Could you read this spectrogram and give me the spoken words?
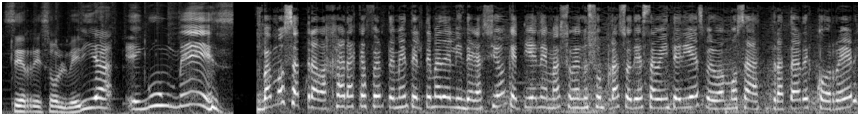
se resolvería en un mes. Vamos a trabajar acá fuertemente el tema de la indagación que tiene más o menos un plazo de hasta 20 días, pero vamos a tratar de correr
